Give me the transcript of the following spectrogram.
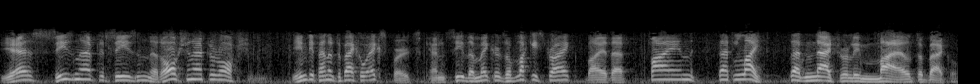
Yes, season after season, at auction after auction, the independent tobacco experts can see the makers of Lucky Strike by that fine, that light, that naturally mild tobacco.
